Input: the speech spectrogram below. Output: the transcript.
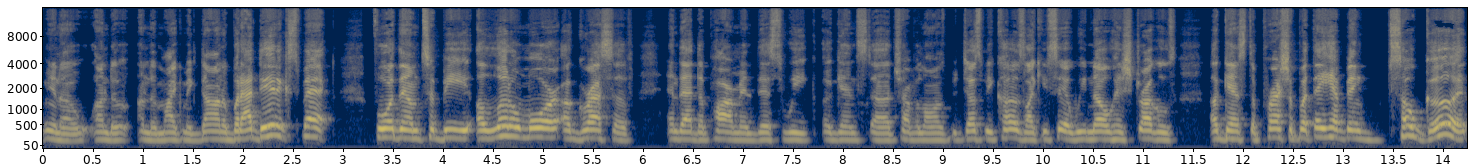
you know, under under Mike Macdonald. but I did expect for them to be a little more aggressive in that department this week against uh, Trevor Lawrence, just because, like you said, we know his struggles against the pressure, but they have been so good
